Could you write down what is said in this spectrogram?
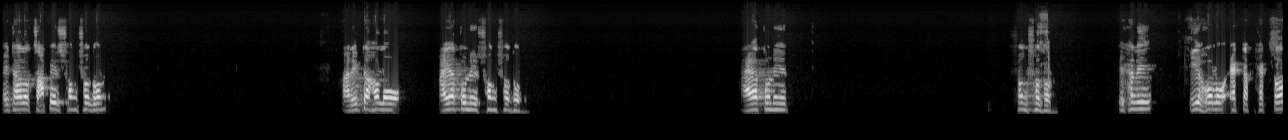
এটা হলো চাপের সংশোধন। আর এটা হলো আয়াতনের সংশোধন। আয়তনের সংশোধন। এখানে এ হলো একটা ফ্যাক্টর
